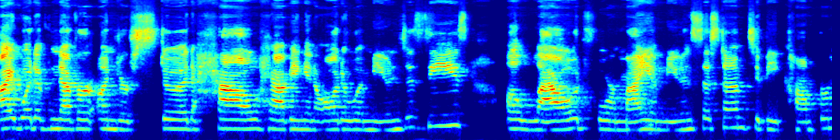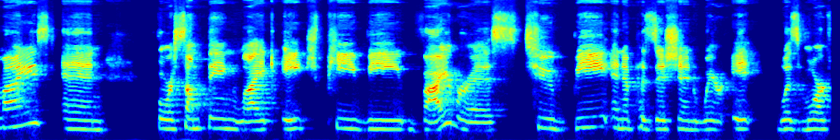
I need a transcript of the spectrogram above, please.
I would have never understood how having an autoimmune disease allowed for my immune system to be compromised and for something like HPV virus to be in a position where it was more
